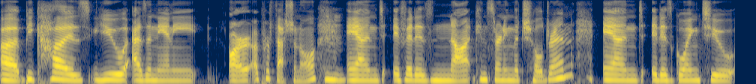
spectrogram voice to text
Uh, because you as a nanny are a professional Mm-hmm. and if it is not concerning the children and it is going to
